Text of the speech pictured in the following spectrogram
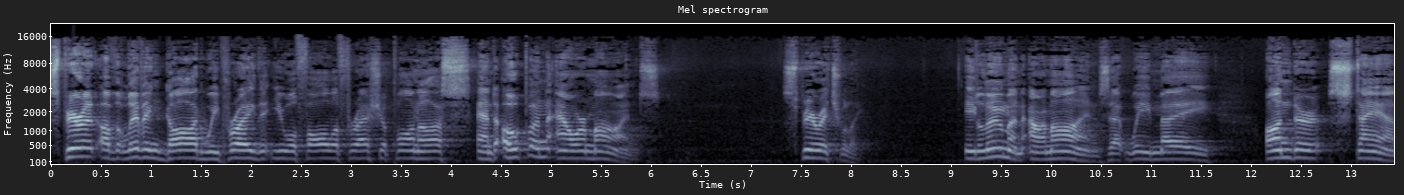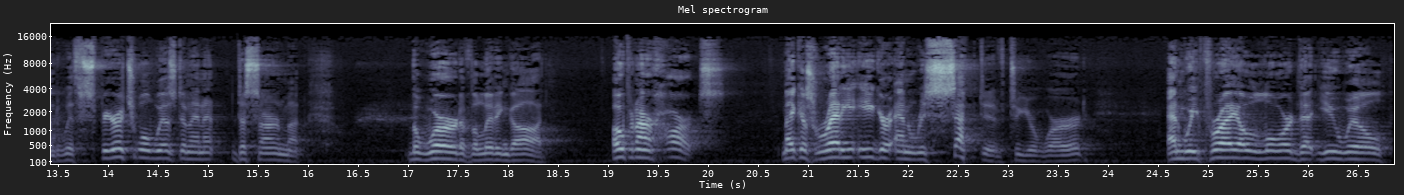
Spirit of the living God, we pray that you will fall afresh upon us and open our minds spiritually. Illumine our minds that we may understand with spiritual wisdom and discernment the word of the living God. Open our hearts. Make us ready, eager, and receptive to your word. And we pray, O oh Lord, that you will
